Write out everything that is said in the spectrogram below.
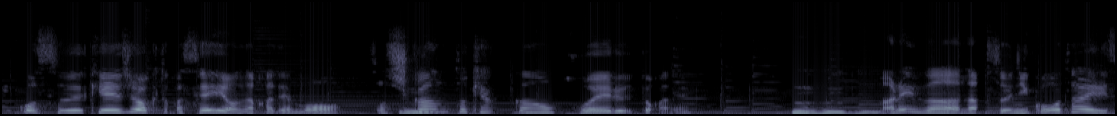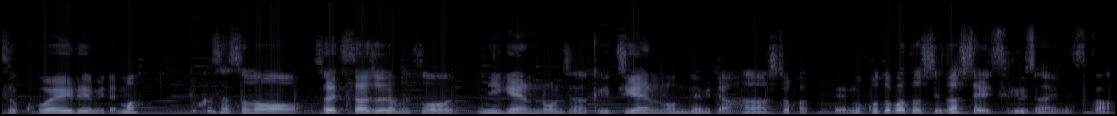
結構そういう形状学とか西洋の中でも、その主観と客観を超えるとかね。うんうんうん。あるいは、なんかそういう二項対立を超えるみたいな。まあ、よくさ、その、それスタジオでもその二元論じゃなく一元論でみたいな話とかって、まあ、言葉として出したりするじゃないですか。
